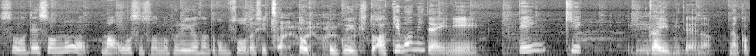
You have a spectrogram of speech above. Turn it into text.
そう。でそのまあ大須その古着屋さんとかもそうだしちょっと奥行きと秋葉みたいに電気街みたいななんか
